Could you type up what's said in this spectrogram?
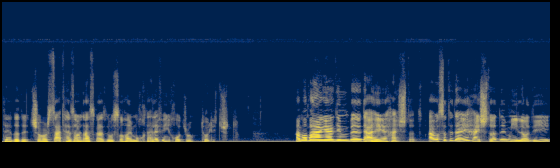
تعداد 400 هزار دستگاه از نسخه های مختلف این خودرو تولید شد. اما برگردیم به دهه 80 اواسط دهه 80 میلادی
